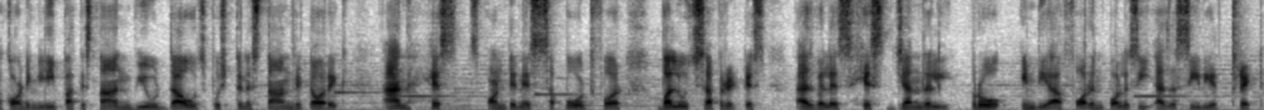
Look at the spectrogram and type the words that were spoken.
Accordingly, Pakistan viewed Daud's Pushtinistan rhetoric and his spontaneous support for Baluch separatists as well as his generally pro India foreign policy as a serious threat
